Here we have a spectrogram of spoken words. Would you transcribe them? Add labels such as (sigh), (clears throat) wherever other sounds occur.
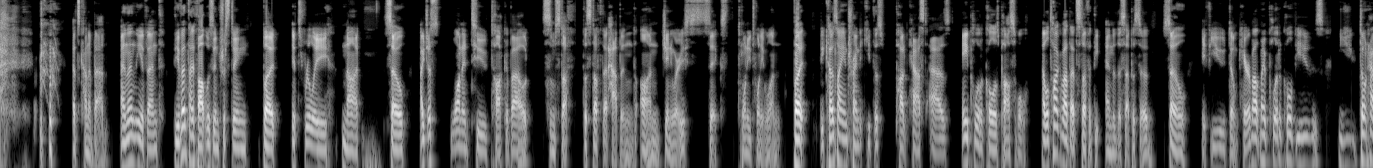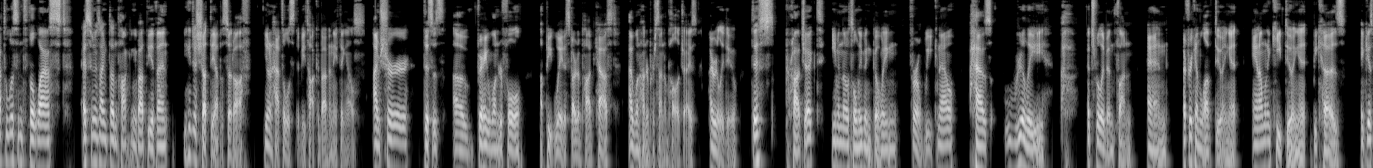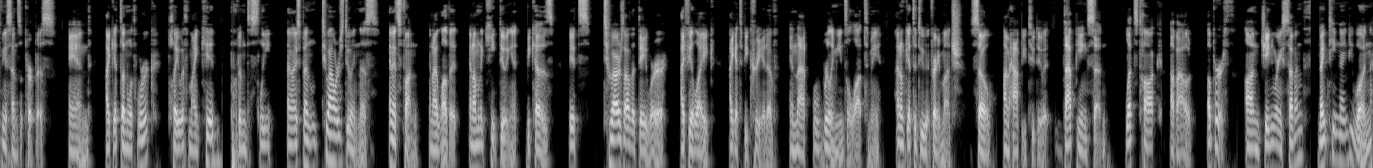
(laughs) that's kind of bad. And then the event. The event I thought was interesting, but it's really not. So I just wanted to talk about some stuff, the stuff that happened on January 6th, 2021. But because I am trying to keep this podcast as apolitical as possible, I will talk about that stuff at the end of this episode. So if you don't care about my political views, you don't have to listen to the last. As soon as I'm done talking about the event, you can just shut the episode off. You don't have to listen to me talk about anything else. I'm sure this is a very wonderful, upbeat way to start a podcast. I 100% apologize. I really do. This project, even though it's only been going for a week now, has really, (sighs) it's really been fun. And I freaking love doing it. And I'm going to keep doing it because it gives me a sense of purpose. And I get done with work, play with my kid, put him to sleep, and I spend two hours doing this. And it's fun. And I love it. And I'm going to keep doing it because it's two hours out of the day where I feel like I get to be creative. And that really means a lot to me. I don't get to do it very much, so I'm happy to do it. That being said, let's talk about a birth. On January 7th, 1991,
